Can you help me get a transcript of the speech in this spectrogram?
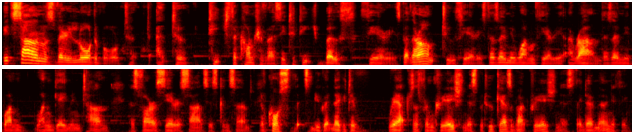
It sounds very laudable to, to, uh, to teach the controversy, to teach both theories, but there aren't two theories. There's only one theory around. There's only one, one game in town as far as serious science is concerned. Of course, you get negative reactions from creationists, but who cares about creationists? They don't know anything.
